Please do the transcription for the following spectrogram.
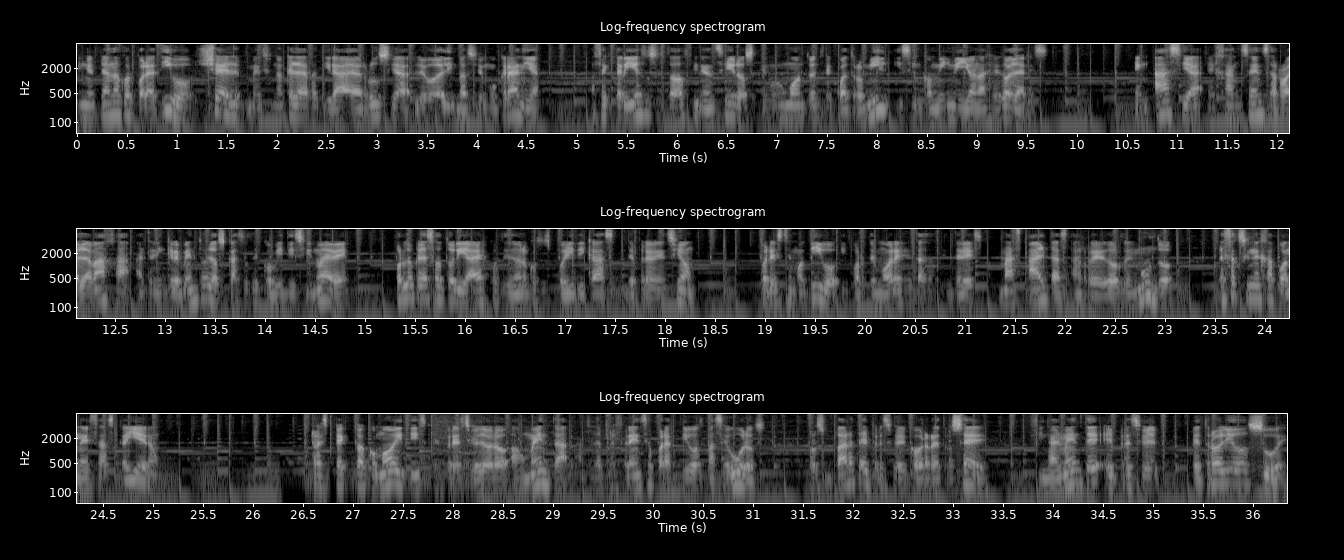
En el plano corporativo, Shell mencionó que la retirada de Rusia luego de la invasión Ucrania afectaría sus estados financieros en un monto entre 4.000 y 5.000 millones de dólares. En Asia, el Hansen cerró a la baja ante el incremento de los casos de COVID-19 por lo que las autoridades continuaron con sus políticas de prevención. Por este motivo y por temores de tasas de interés más altas alrededor del mundo, las acciones japonesas cayeron. Respecto a commodities, el precio del oro aumenta ante la preferencia por activos más seguros. Por su parte, el precio del cobre retrocede. Finalmente, el precio del petróleo sube.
